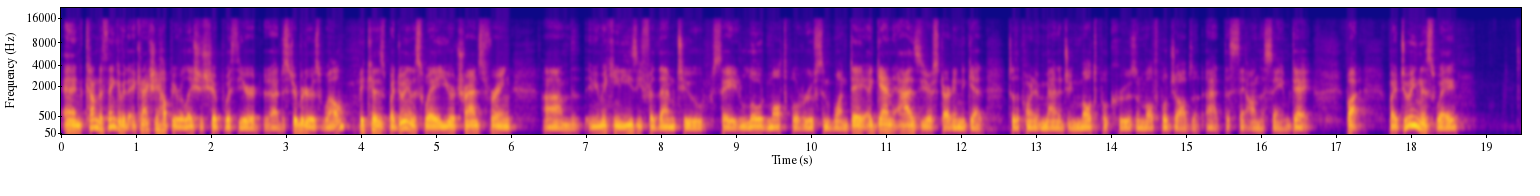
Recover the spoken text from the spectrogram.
And come to think of it, it can actually help your relationship with your uh, distributor as well, because by doing this way, you're transferring, um, you're making it easy for them to, say, load multiple roofs in one day. Again, as you're starting to get to the point of managing multiple crews and multiple jobs at the on the same day. But by doing this way,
